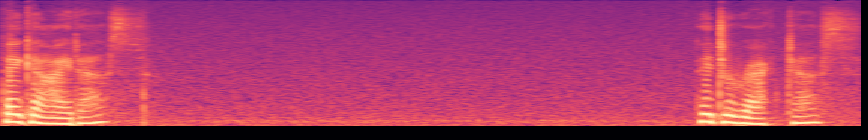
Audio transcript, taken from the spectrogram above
They guide us. They direct us.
